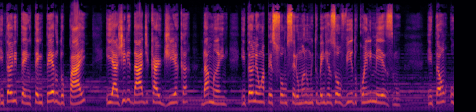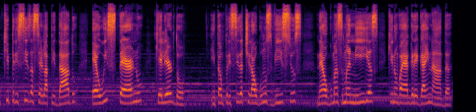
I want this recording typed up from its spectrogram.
Então ele tem o tempero do pai e a agilidade cardíaca da mãe. Então ele é uma pessoa, um ser humano muito bem resolvido com ele mesmo. Então o que precisa ser lapidado é o externo que ele herdou. Então precisa tirar alguns vícios, né, algumas manias que não vai agregar em nada.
